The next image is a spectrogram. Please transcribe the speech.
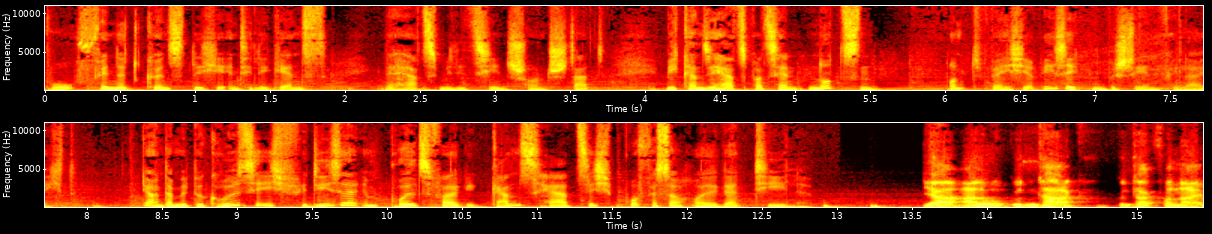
Wo findet künstliche Intelligenz in der Herzmedizin schon statt? Wie kann sie Herzpatienten nutzen? Und welche Risiken bestehen vielleicht? Ja, und damit begrüße ich für diese Impulsfolge ganz herzlich Professor Holger Thiele. Ja, hallo, guten Tag. Guten Tag, Frau Ney.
